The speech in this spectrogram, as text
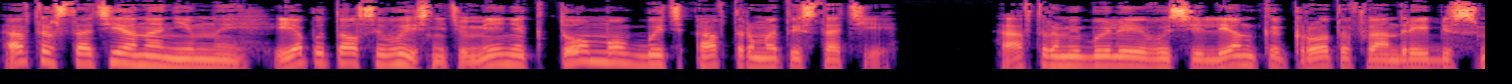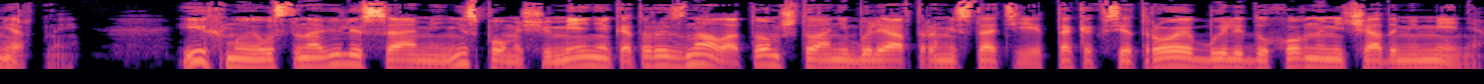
Автор статьи анонимный, и я пытался выяснить у меня, кто мог быть автором этой статьи. Авторами были Василенко, Кротов и Андрей Бессмертный. Их мы установили сами, не с помощью Меня, который знал о том, что они были авторами статьи, так как все трое были духовными чадами Меня.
